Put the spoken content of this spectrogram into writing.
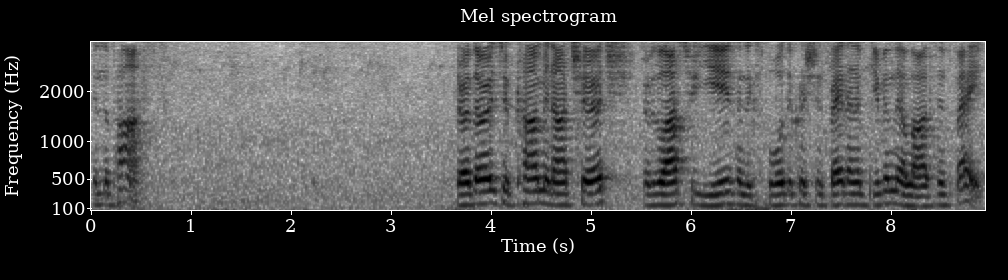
in the past. There are those who've come in our church over the last few years and explored the Christian faith and have given their lives in faith.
